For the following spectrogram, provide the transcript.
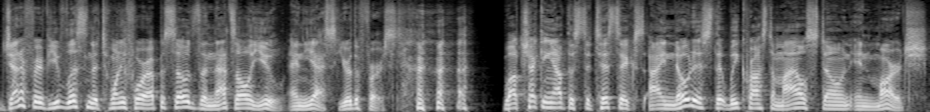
Jennifer, if you've listened to 24 episodes, then that's all you. And yes, you're the first. While checking out the statistics, I noticed that we crossed a milestone in March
